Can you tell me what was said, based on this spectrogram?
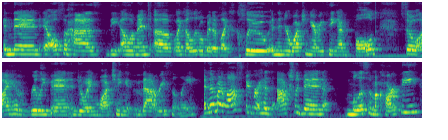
and then it also has the element of like a little bit of like clue and then you're watching everything unfold. So I have really been enjoying watching that recently. And then my last favorite has actually been Melissa McCarthy.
